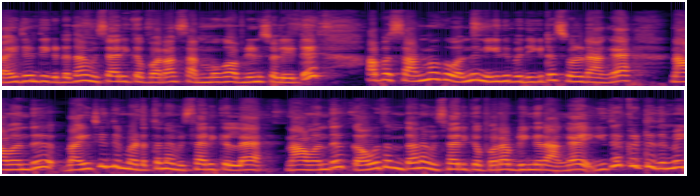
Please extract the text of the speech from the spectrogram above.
வைஜெயந்தி கிட்ட தான் விசாரிக்க போகிறான் சண்முகம் அப்படின்னு சொல்லிட்டு. அப்போ சண்முகம் வந்து நீதிபதி கிட்ட சொல்கிறாங்க நான் வந்து வைஜெயந்தி மேடத்தை நான் விசாரிக்கல. நான் வந்து கௌதம் தானே விசாரிக்க போகிறேன் அப்படிங்கிறாங்க. இதை கிட்டதுமே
